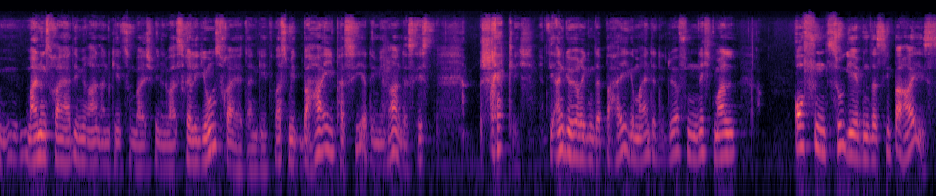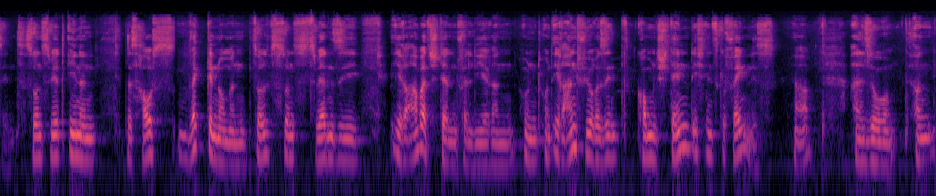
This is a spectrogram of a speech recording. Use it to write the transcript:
Meinungsfreiheit im Iran angeht, zum Beispiel, was Religionsfreiheit angeht, was mit Bahai passiert im Iran, das ist schrecklich. Die Angehörigen der Bahai-Gemeinde, die dürfen nicht mal offen zugeben, dass sie Baha'is sind. Sonst wird ihnen das Haus weggenommen, sonst werden sie ihre Arbeitsstellen verlieren und, und ihre Anführer sind, kommen ständig ins Gefängnis. Ja? Also, und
